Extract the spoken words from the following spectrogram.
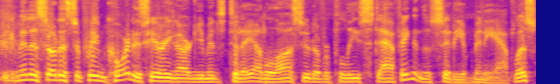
The Minnesota Supreme Court is hearing arguments today on a lawsuit over police staffing in the city of Minneapolis.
